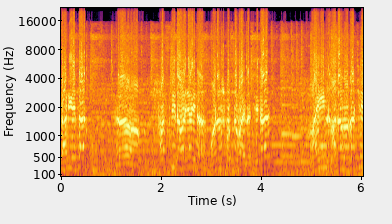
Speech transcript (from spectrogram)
দাঁড়িয়ে তার শাস্তি দেওয়া যায় না, মানুষ করতে পারে না। সেটা আইন আদালত আছে,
